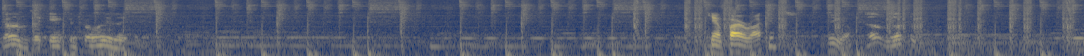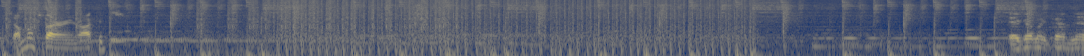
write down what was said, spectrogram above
guns. I can't control anything. Can't fire rockets? There you go. No, nothing. Someone's firing rockets. Yeah, I got my gun now.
